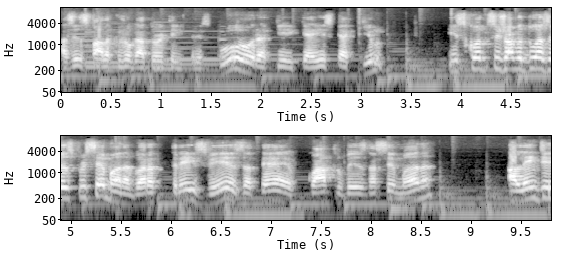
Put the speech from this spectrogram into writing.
às vezes fala que o jogador tem frescura, que, que é isso, que é aquilo, isso quando se joga duas vezes por semana. Agora, três vezes, até quatro vezes na semana. Além de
